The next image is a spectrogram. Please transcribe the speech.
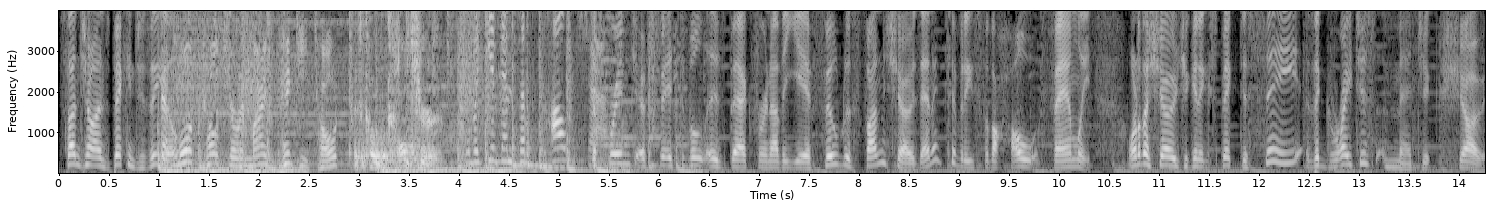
Sunshine's Beck and Got Jazeel. more culture in my pinky tote. It's called culture. It would give them some culture. The Fringe Festival is back for another year, filled with fun shows and activities for the whole family. One of the shows you can expect to see The Greatest Magic Show.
